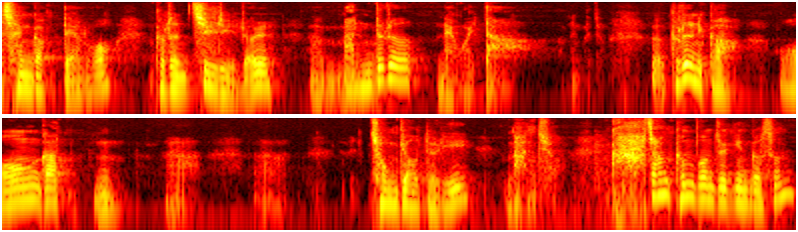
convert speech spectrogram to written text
생각대로 그런 진리를 만들어내고 있다는 거죠. 그러니까 온갖 음, 아, 아, 종교들이 많죠. 가장 근본적인 것은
